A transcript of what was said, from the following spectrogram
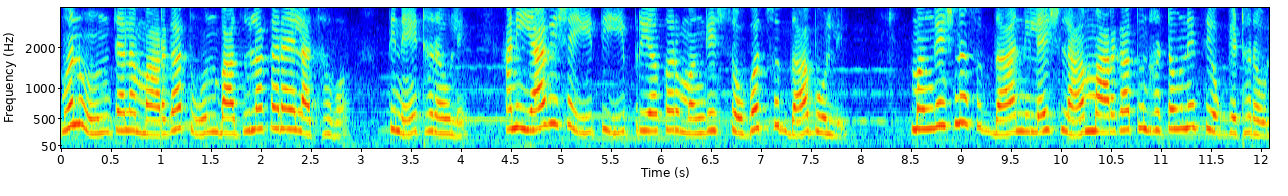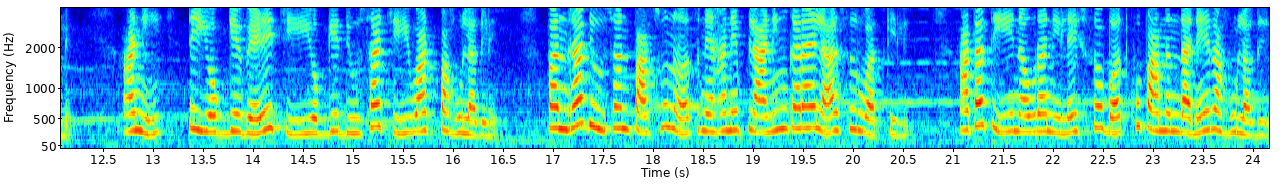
म्हणून त्याला मार्गातून बाजूला करायलाच हवं. तिने ठरवले. आणि याविषयी ती प्रियकर मंगेश सोबत सुद्धा बोलली. मंगेशनं सुद्धा निलेशला मार्गातून हटवणेच योग्य ठरवले. आणि ते योग्य वेळेची योग्य दिवसाची वाट पाहू लागले. पंधरा दिवसांपासूनच नेहाने प्लॅनिंग करायला सुरुवात केली. आता ती नवरा निलेशसोबत खूप आनंदाने राहू लागली.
